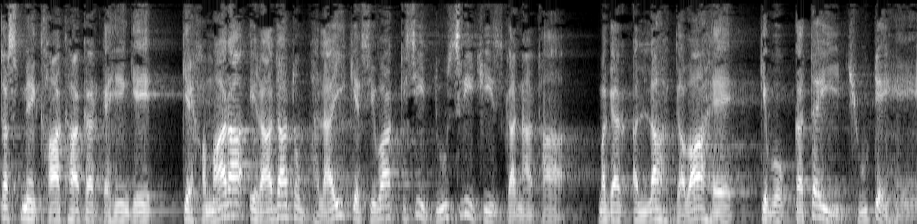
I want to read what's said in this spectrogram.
قسمیں کھا کھا کر کہیں گے کہ ہمارا ارادہ تو بھلائی کے سوا کسی دوسری چیز کا نہ تھا، مگر اللہ گواہ ہے کہ وہ قطعی جھوٹے ہیں۔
